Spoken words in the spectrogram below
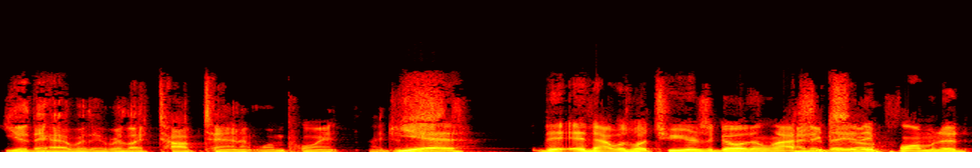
year they had where they were like top ten at one point. I just yeah. The, and that was what, two years ago? Then last year they, so. they plummeted.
